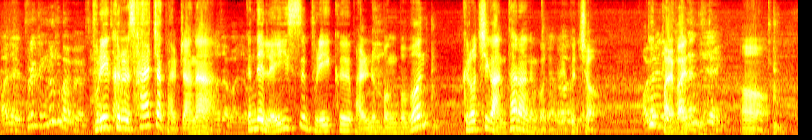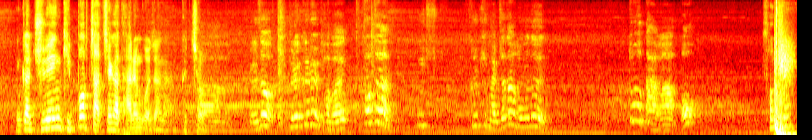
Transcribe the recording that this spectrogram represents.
맞아요. 브레이크 이렇게 밟아요. 살짝. 브레이크를 살짝 밟잖아. 맞아 맞아. 근데 레이스 브레이크 밟는 방법은 그렇지가 않다라는 거잖아요. 그쵸? 어, 꾹 밟아야 된다. 어. 그러니까 주행 기법 자체가 다른 거잖아. 그쵸? 아, 그래서 브레이크를 봐봐요. 떠다 그렇게 밟잖아. 그러면은 또 나가. 어? 선대?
